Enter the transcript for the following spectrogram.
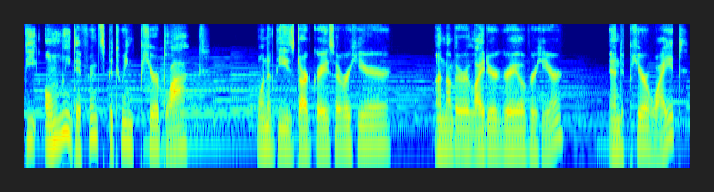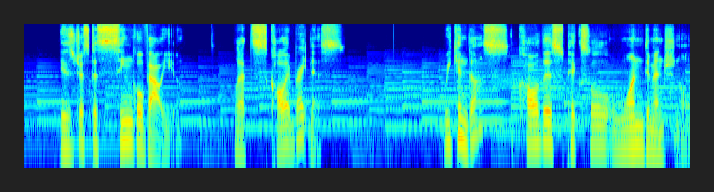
The only difference between pure black, one of these dark grays over here, another lighter gray over here, and pure white is just a single value. Let's call it brightness. We can thus call this pixel one-dimensional,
